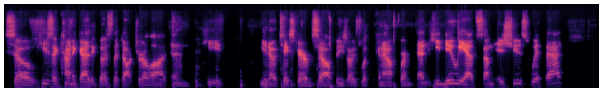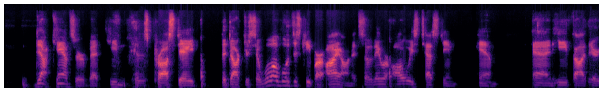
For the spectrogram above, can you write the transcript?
So he's the kind of guy that goes to the doctor a lot and he, you know, takes care of himself and he's always looking out for him. And he knew he had some issues with that. Not cancer, but he his prostate. The doctor said, Well, we'll just keep our eye on it. So they were always testing him and he thought there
